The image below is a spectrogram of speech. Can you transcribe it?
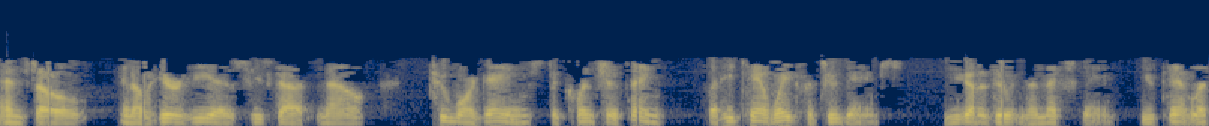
And so, you know, here he is, he's got now two more games to clinch a thing, but he can't wait for two games. You got to do it in the next game. You can't let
